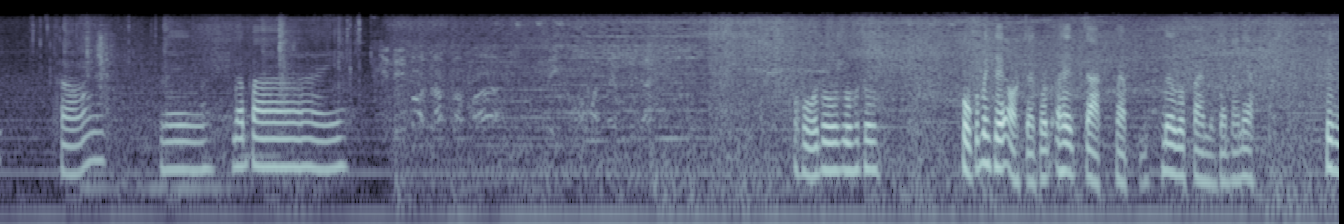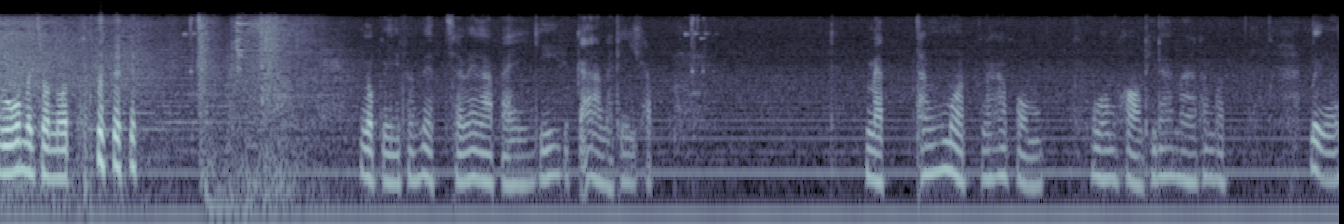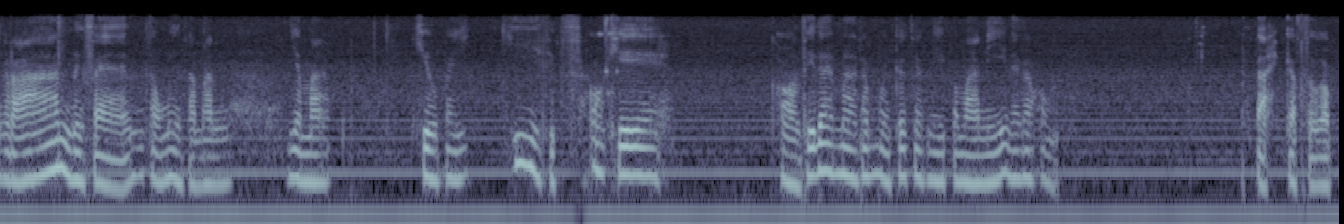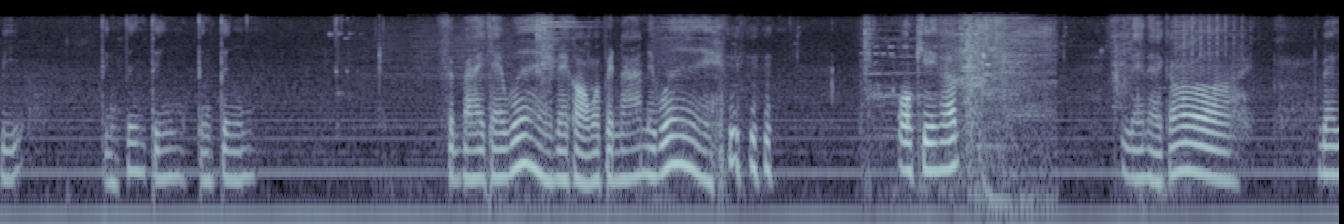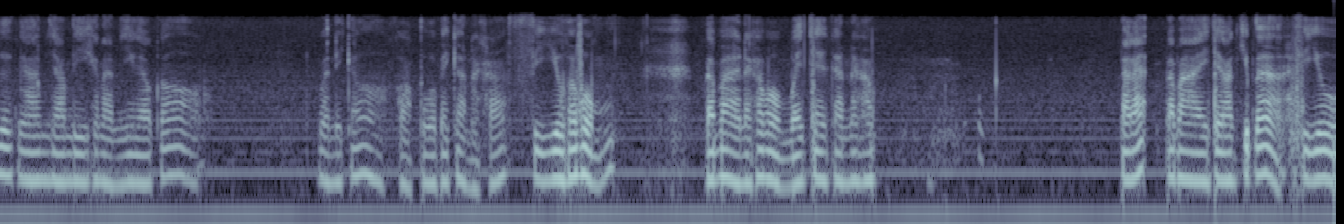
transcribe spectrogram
สองหนึ่งบ๊ายบายโอ้โห ดูดูดูผมก็ไม่เคยออกจากรถเอ้ยจากแบบเลือกรถไฟเหมือนกันนะเนี่ย เพิ่งรู้ว่ามันชนรถหลบหนีสำเร็จใช้เวลาไป 29 นาทีครับ แมตทั้งหมดนะครับผม รวมของที่ได้มาทั้งหมด 1ล้าน1แสน2หมื่น3พันเยี่ยมมาก คิวไป20โอเค ของที่ได้มาทั้งหมดก็จะมีประมาณนี้นะครับผม ไปกับโซกับบี้ตึงตึงตึงตึงตึงสบายใจเว้ยได้ของมาเป็นร้านเลยเว้ย โอเคครับ ไหนๆก็ได้เลิกงามยามดีขนาดนี้แล้วก็ วันนี้ก็ขอตัวไปก่อนนะครับ see you ครับผมบ๊ายบายนะครับผม ไว้เจอกันนะครับ ไปละบ๊ายบาย เจอกันคลิปหน้า see you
